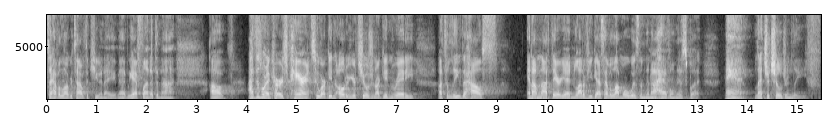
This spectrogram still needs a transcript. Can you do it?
to have a longer time with the Q&A, man. We have fun at the nine. Uh, I just want to encourage parents who are getting older and your children are getting ready uh, to leave the house. And I'm not there yet. And a lot of you guys have a lot more wisdom than I have on this, but man, let your children leave.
